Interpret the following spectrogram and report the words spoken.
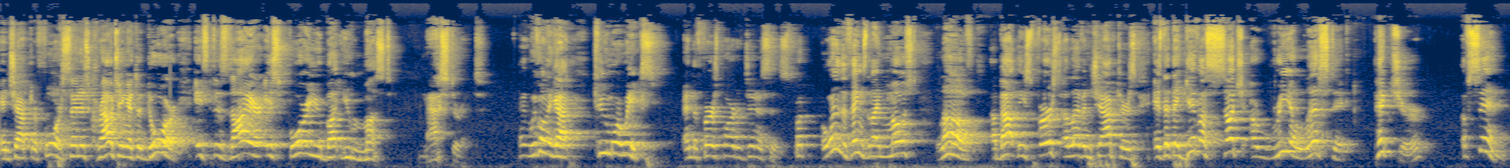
in chapter 4. Sin is crouching at the door. Its desire is for you, but you must master it. we've only got two more weeks in the first part of Genesis. But one of the things that I most love about these first 11 chapters is that they give us such a realistic picture of sin.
